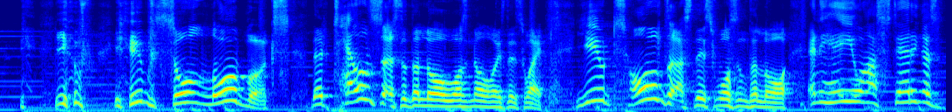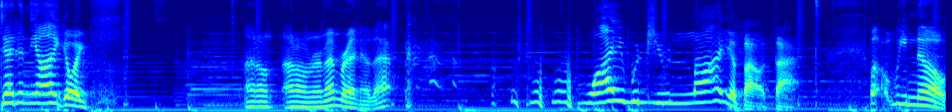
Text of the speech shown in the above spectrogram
you've, you've sold lore books that tells us that the lore wasn't always this way. You told us this wasn't the lore, and here you are staring us dead in the eye going, I don't I don't remember any of that. Why would you lie about that? But we know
